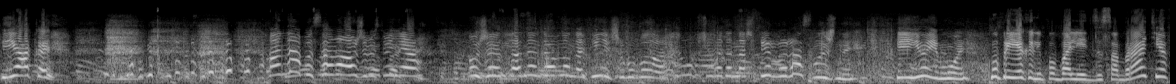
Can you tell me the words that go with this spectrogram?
якорь. Она бы сама уже без меня уже давно на финише бы была. В общем, это наш первый раз лыжный, и ее, и мой. Мы приехали поболеть за собратьев,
